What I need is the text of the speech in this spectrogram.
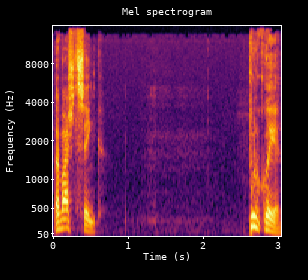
abaixo de 5. Porquê?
